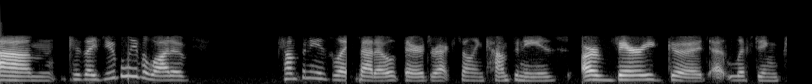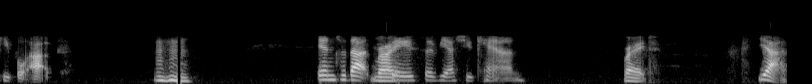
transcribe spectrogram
Because um, I do believe a lot of companies like that out there, direct selling companies, are very good at lifting people up. Mm-hmm into that right. space of yes you can right yeah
